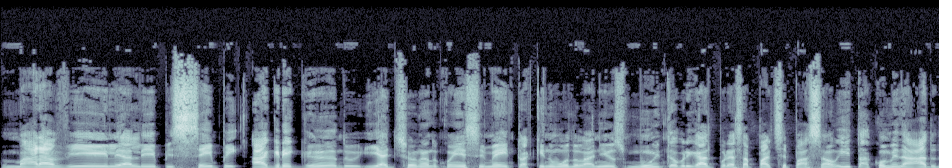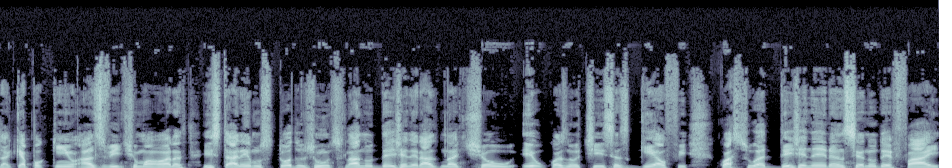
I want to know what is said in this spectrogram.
Maravilha, Lipe, sempre agregando e adicionando conhecimento aqui no Modular News. Muito obrigado por essa participação e tá combinado, daqui a pouquinho às 21 horas estaremos todos juntos lá no Degenerado Night Show, eu com as notícias, Guelph com a sua degenerância no DeFi.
